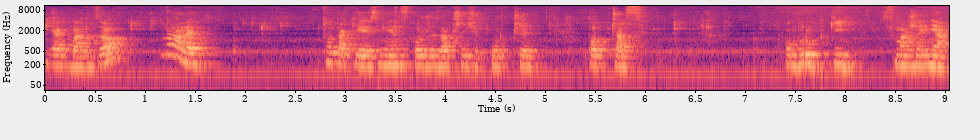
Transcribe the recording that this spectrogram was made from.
jak bardzo. No ale to takie jest mięsko, że zawsze się kurczy podczas obróbki smażenia.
